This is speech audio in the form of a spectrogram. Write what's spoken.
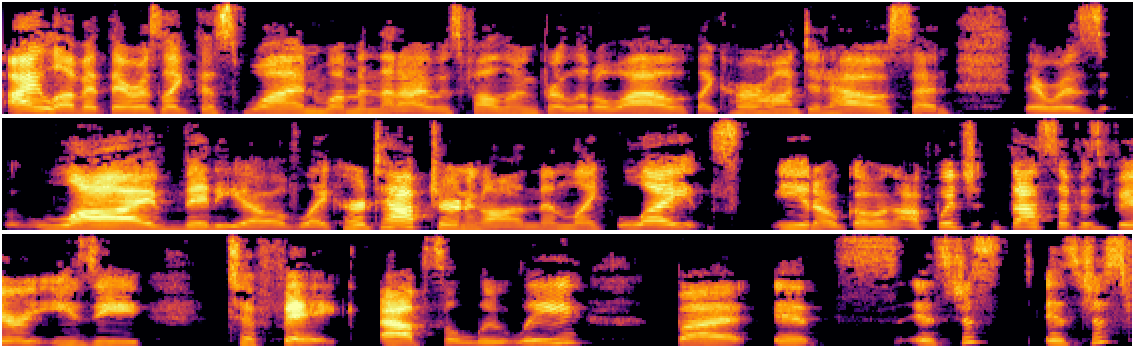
I love it. There was like this one woman that I was following for a little while with like her haunted house and there was live video of like her tap turning on and like lights, you know, going off, which that stuff is very easy to fake. Absolutely. But it's it's just it's just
